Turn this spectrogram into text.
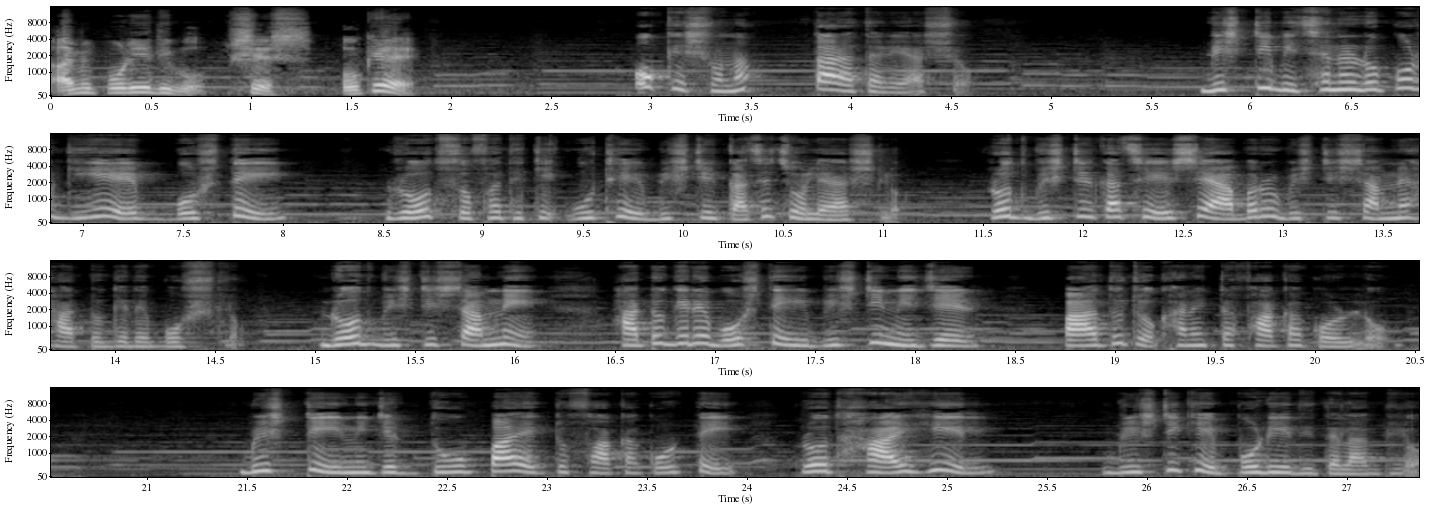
আমি পড়িয়ে দিব। শেষ, ওকে? ওকে শোনা তাড়াতাড়ি আসো। বৃষ্টি বিছানার উপর গিয়ে বসতেই রোদ সোফা থেকে উঠে বৃষ্টির কাছে চলে আসলো। রোদ বৃষ্টির কাছে এসে আবারও বৃষ্টির সামনে হাঁটু গেড়ে বসল। রোদ বৃষ্টির সামনে হাঁটু গেড়ে বসতেই বৃষ্টি নিজের পা দুটো খানিকটা ফাঁকা করল। বৃষ্টি নিজের দু পা একটু ফাঁকা করতেই রোদ হাই হিল বৃষ্টিকে পড়িয়ে দিতে লাগল।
